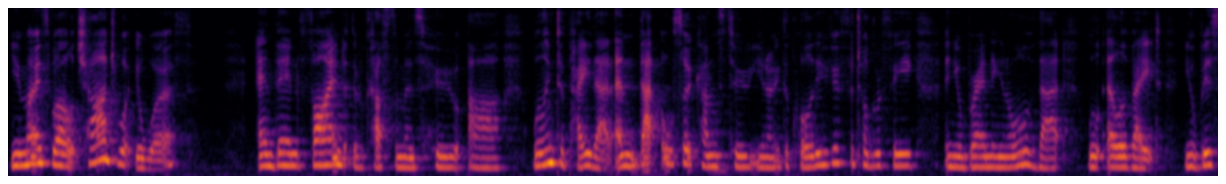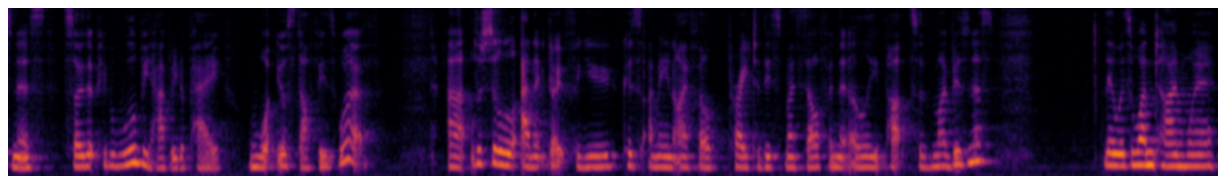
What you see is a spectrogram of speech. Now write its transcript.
You may as well charge what you're worth and then find the customers who are willing to pay that and that also comes to you know the quality of your photography and your branding and all of that will elevate your business so that people will be happy to pay what your stuff is worth uh, just a little anecdote for you, because I mean, I fell prey to this myself in the early parts of my business. There was one time where,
